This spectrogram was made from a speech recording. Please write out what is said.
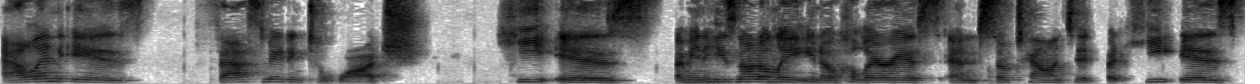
Alan is fascinating to watch. He is I mean, he's not only, you know, hilarious and so talented, but he is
